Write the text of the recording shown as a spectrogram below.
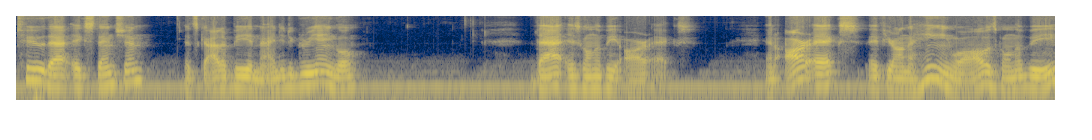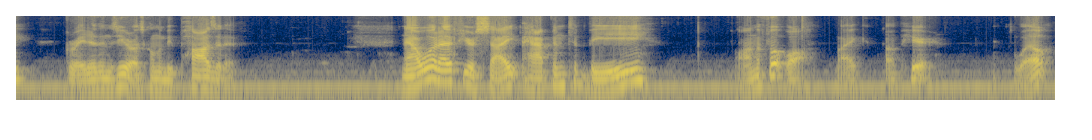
to that extension, it's got to be a 90 degree angle. That is going to be Rx. And Rx, if you're on the hanging wall, is going to be greater than zero. It's going to be positive. Now what if your site happened to be on the footwall, like up here? Well,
